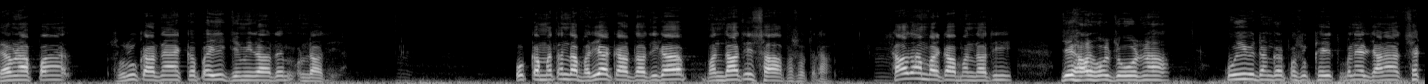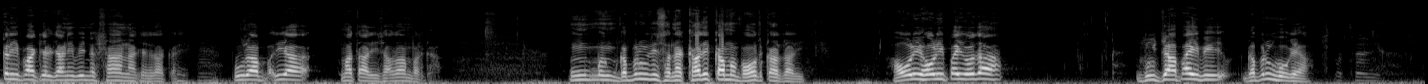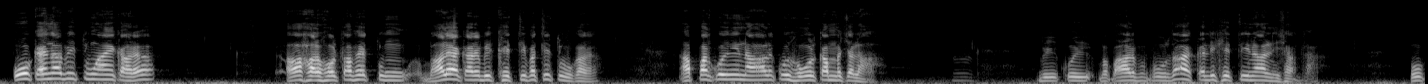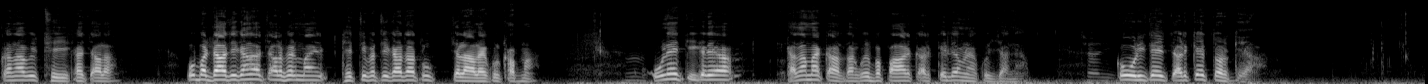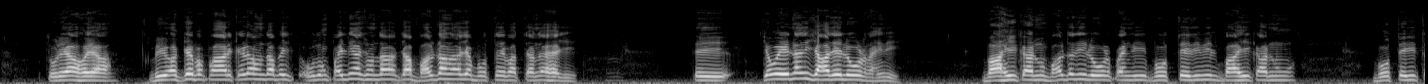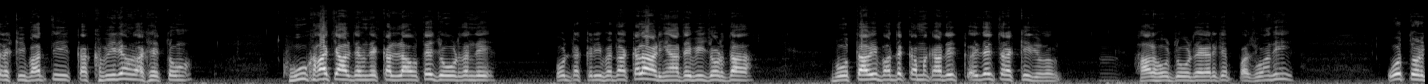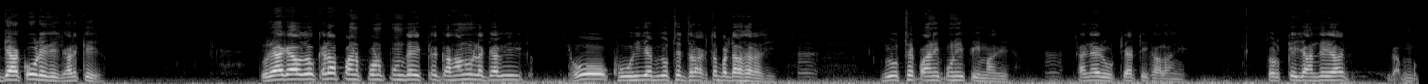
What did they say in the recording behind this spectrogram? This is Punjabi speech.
ਲੈ ਹੁਣ ਆਪਾਂ ਸ਼ੁਰੂ ਕਰਦੇ ਹਾਂ ਇੱਕ ਭਾਈ ਜ਼ਿਮੀਦਾਰ ਦੇ ਮੁੰਡਾ ਸੀ। ਉਹ ਕੰਮ ਧੰਦਾ ਵਧੀਆ ਕਰਦਾ ਸੀਗਾ, ਬੰਦਾ ਸੀ ਸਾਫ਼ ਸੁਥਰਾ। ਸਾਦਾ ਵਰਗਾ ਬੰਦਾ ਸੀ, ਜੇ ਹਲ ਹੌਲ ਜੋੜਨਾ ਕੋਈ ਵੀ ਡੰਗਰ ਪਸ਼ੂ ਖੇਤ ਬਣੇ ਜਾਣਾ ਛੱਕਲੀ ਪਾ ਕੇ ਜਾਣੀ ਵੀ ਨੁਕਸਾਨ ਨਾ ਕਿਸੇ ਦਾ ਕਰੇ। ਪੂਰਾ ਵਧੀਆ ਮਤਾ ਦੀ ਸਾਦਾ ਵਰਗਾ। ਗੱਭਰੂ ਦੀ ਸਨੱਖਾ ਦੀ ਕੰਮ ਬਹੁਤ ਕਰਦਾ ਸੀ। ਹੌਲੀ ਹੌਲੀ ਭਾਈ ਉਹਦਾ ਦੂਜਾ ਭਾਈ ਵੀ ਗੱਭਰੂ ਹੋ ਗਿਆ। ਉਹ ਕਹਿੰਦਾ ਵੀ ਤੂੰ ਐਂ ਕਰ ਆ ਹਲ ਹੌਲ ਤਾਂ ਫਿਰ ਤੂੰ ਬਾਹਲਿਆ ਕਰ ਵੀ ਖੇਤੀ ਪੱਤੀ ਤੂੰ ਕਰ। ਆਪਾਂ ਕੋਈ ਨਾਲ ਕੋਈ ਹੋਰ ਕੰਮ ਚਲਾ। ਵੀ ਕੋਈ ਵਪਾਰ ਵਪੂਰ ਦਾ ਇਕੱਲੀ ਖੇਤੀ ਨਾਲ ਨਹੀਂ ਸਰਦਾ। ਉਹ ਕਹਿੰਦਾ ਵੀ ਠੀਕ ਆ ਚੱਲ। ਉਹ ਵੱਡਾ ਸੀ ਕਹਿੰਦਾ ਚੱਲ ਫਿਰ ਮੈਂ ਖੇਤੀ ਪੱਤੀ ਕਰਦਾ ਤੂੰ ਚਲਾ ਲੈ ਕੋਈ ਕੰਮ। ਉਹਨੇ ਕੀ ਕਰਿਆ? ਕਹਿੰਦਾ ਮੈਂ ਕਰਦਾ ਕੋਈ ਵਪਾਰ ਕਰਕੇ ਲਿਆਉਣਾ ਕੋਈ ਜਾਣਾ। ਅੱਛਾ ਜੀ। ਘੋੜੀ ਤੇ ਚੜ ਕੇ ਤੁਰ ਗਿਆ। ਤੁਰਿਆ ਹੋਇਆ ਵੀ ਅੱਗੇ ਵਪਾਰ ਕਿਹੜਾ ਹੁੰਦਾ ਬਈ ਉਦੋਂ ਪਹਿਲੀਆਂ 'ਚ ਹੁੰਦਾ ਜਾਂ ਬਲਦਾਂ ਦਾ ਜਾਂ ਬੋਤੇ ਬਾਤਿਆਂ ਦਾ ਹੈ ਜੀ ਤੇ ਜੋ ਇਹਨਾਂ ਦੀ ਜ਼ਿਆਦਾ ਲੋੜ ਰਹਿੰਦੀ। ਬਾਹੀ ਕਰਨ ਨੂੰ ਬਲਦ ਦੀ ਲੋੜ ਪੈਂਦੀ ਬੋਤੇ ਦੀ ਵੀ ਬਾਹੀ ਕਰਨ ਨੂੰ। ਬੋਤੇ ਦੀ ਤਰੱਕੀ ਵੱਧਦੀ ਕੱਖ ਵੀ ਲਿਆਉਂਦਾ ਖੇਤੋਂ। ਖੂਹ ਖਾ ਚੱਲਦੇ ਹੁੰਦੇ ਕੱਲਾ ਉੱਤੇ ਜੋੜ ਦਿੰਦੇ। ਉਹ ਡੱਕਰੀ ਫਿਰਦਾ ਕਲਾੜੀਆਂ ਤੇ ਵੀ ਜੁੜਦਾ। ਬੋਤਾ ਵੀ ਵੱਧ ਕੰਮ ਕਰਦੇ ਇਹਦੇ ਤਰੱਕੀ ਦੀ ਹਲ ਹੋ ਜੋੜਦਿਆ ਕਰਕੇ ਪਸ਼ੂਆਂ ਦੀ। ਉਹ ਤੁਰ ਗਿਆ ਘੋੜੇ ਤੇ ਚੜ ਕੇ। ਤੁਰਿਆ ਗਿਆ ਉਦੋਂ ਕਿਹੜਾ ਪਣ ਪੁਣ ਪੁੰਦੇ ਇੱਕ ਗਾਹਾਂ ਨੂੰ ਲੱਗਾ ਵੀ ਉਹ ਖੂਹੀ ਆ ਵੀ ਉੱਥੇ ਦਰਖਤ ਵੱਡਾ ਸਾਰਾ ਸੀ। ਹਾਂ। ਵੀ ਉੱਥੇ ਪਾਣੀ ਪੂਣੀ ਪੀਵਾਂਗੇ। ਹਾਂ। ਕਹਿੰਦੇ ਰੋਟੀ ਰਾਟੀ ਖਾ ਲਾਂਗੇ। ਤੁਰ ਕੇ ਜਾਂਦੇ ਆ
